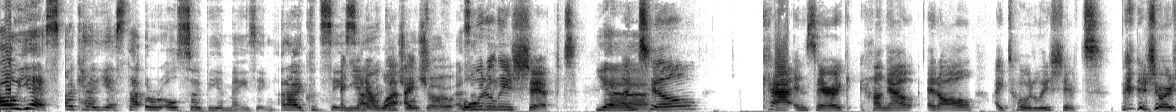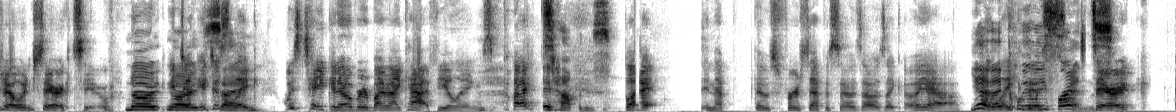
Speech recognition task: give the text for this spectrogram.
Oh yes, okay, yes, that would also be amazing, and I could see And Sarek you know what? I and as a totally shipped. yeah. Until Kat and Sarek hung out at all, I totally shipped Georgiou and Sarek too. no, It, no, ju- it just same. like was taken over by my cat feelings. But It happens. but in that those first episodes, I was like, oh yeah, Yeah, I they're like clearly this friends. Sarek,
